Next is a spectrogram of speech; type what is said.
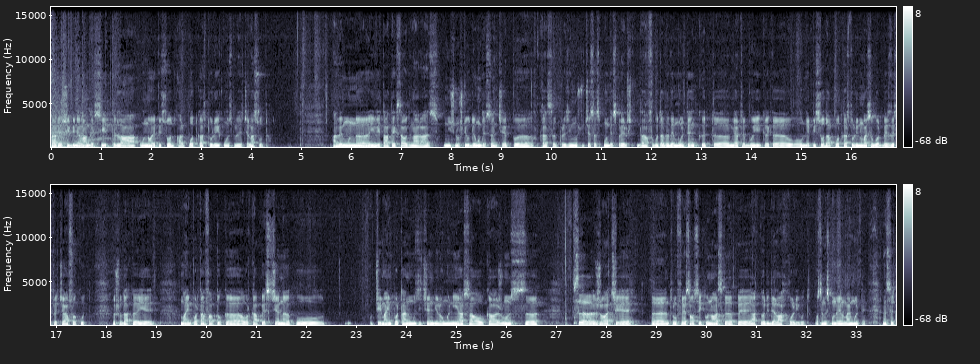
salutare și bine v-am găsit la un nou episod al podcastului 11%. Avem un uh, invitat extraordinar azi, nici nu știu de unde să încep uh, ca să-l prezint, nu știu ce să spun despre el. A făcut atât de multe încât uh, mi-ar trebui, cred că, un episod al podcastului numai să vorbesc despre ce a făcut. Nu știu dacă e mai important faptul că a urcat pe scenă cu cei mai importanti muzicieni din România sau că a ajuns să, să joace uh, într-un fel sau să-i cunoască pe actorii de la Hollywood. O să ne spună el mai multe. Însă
